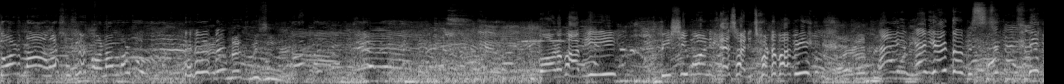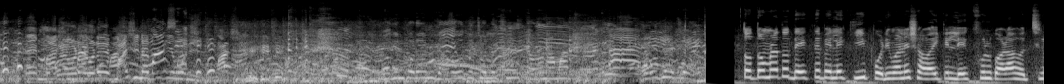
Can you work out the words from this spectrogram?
তোর মা আমার শ্বশুর ক নম্বর বউ? বড় ভাবি সরি ছোট ভাবি। এই এই তো মাসি না কদিন পরে আমি দাদা হতে চলেছি কারণ আমার তো তোমরা তো দেখতে পেলে কি পরিমাণে সবাইকে লেগ ফুল করা হচ্ছিল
